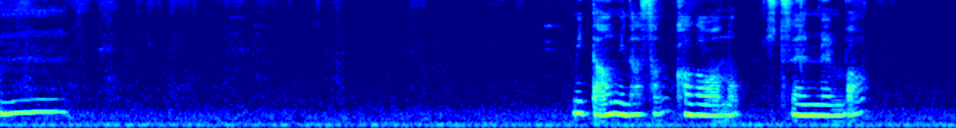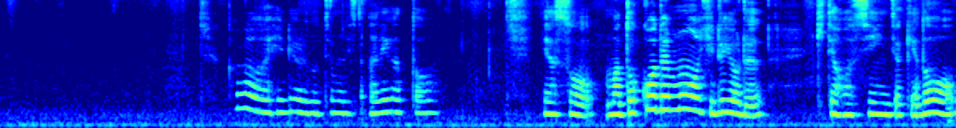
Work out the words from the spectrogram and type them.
うん見た？皆さん香川の出演メンバー。香川は昼夜どっちもにしたありがとう。いやそう。まあどこでも昼夜来てほしいんじゃけど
